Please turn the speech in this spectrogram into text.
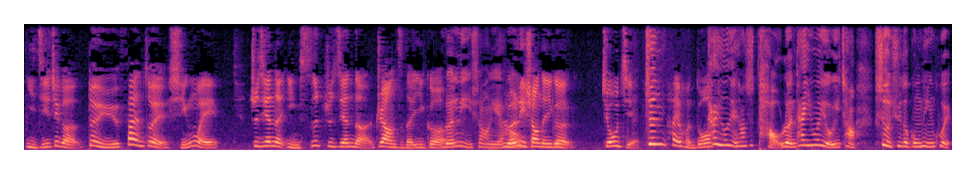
以及这个对于犯罪行为之间的隐私之间的这样子的一个伦理上也好，伦理上的一个纠结，真它有很多，它有点像是讨论，它因为有一场社区的公听会，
